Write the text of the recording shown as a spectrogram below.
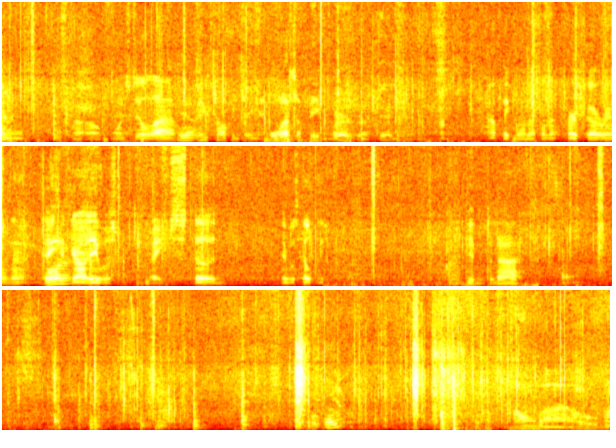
Uh-oh, one's still alive. Yeah, he's talking to you. Boy, that's a big bird right there. I picked one up on that first go around that. Was Hey, it? God, it was a stud. It was healthy. Getting to die. Oh my, oh my.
